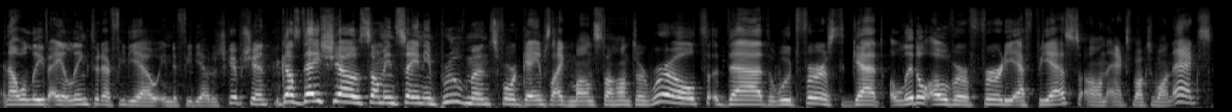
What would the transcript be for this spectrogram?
and I will leave a link to their video in the video description because they show some insane improvements for games like Monster Hunter World that would first get a little over 30 FPS on Xbox One X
